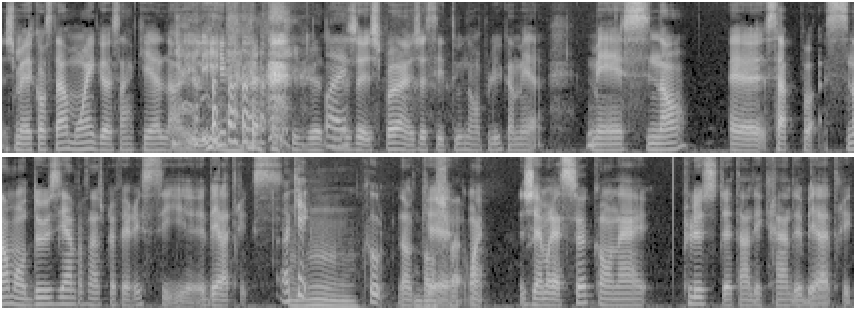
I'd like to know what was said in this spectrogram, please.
Je me considère moins gossant qu'elle dans les livres. Ok, good. Ouais. Je, je suis pas un je sais tout non plus comme elle. Mais sinon, euh, ça, sinon mon deuxième personnage préféré, c'est euh, Bellatrix. OK. Mhm. Cool. Donc, Bon euh, ouais, j'aimerais ça qu'on ait plus de temps d'écran de Bellatrix,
